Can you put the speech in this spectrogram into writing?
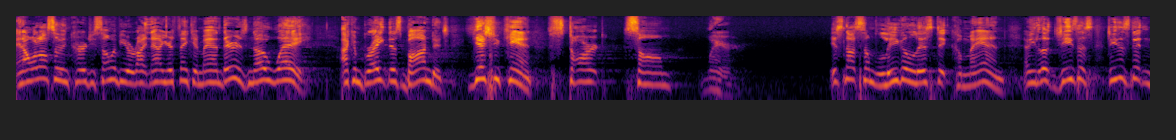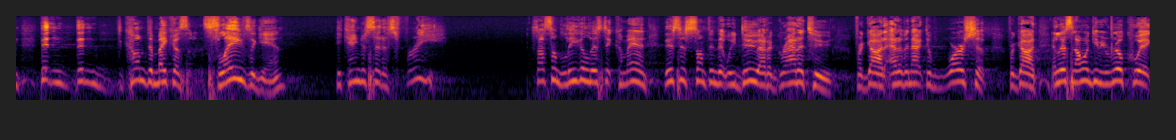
And I would also encourage you, some of you are right now, you're thinking, man, there is no way I can break this bondage. Yes, you can. Start somewhere. It's not some legalistic command. I mean, look, Jesus, Jesus didn't, didn't, didn't come to make us slaves again. He came to set us free. It's not some legalistic command. This is something that we do out of gratitude for God, out of an act of worship for God. And listen, I want to give you real quick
